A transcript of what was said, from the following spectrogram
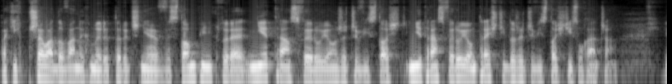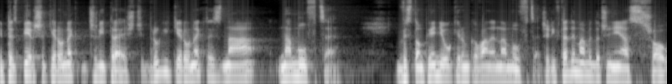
takich przeładowanych merytorycznie wystąpień, które nie transferują rzeczywistości, nie transferują treści do rzeczywistości słuchacza. I to jest pierwszy kierunek, czyli treść. Drugi kierunek to jest na, na mówcę. Wystąpienie ukierunkowane na mówcę, czyli wtedy mamy do czynienia z show.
